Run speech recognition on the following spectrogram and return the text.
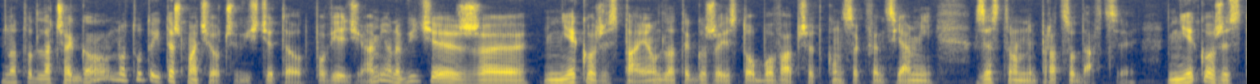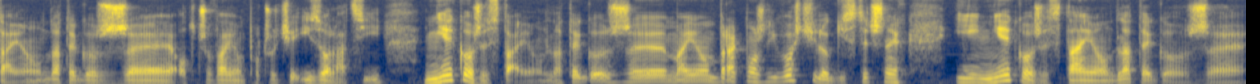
no to dlaczego? No tutaj też macie oczywiście te odpowiedzi, a mianowicie, że nie korzystają, dlatego że jest to obawa przed konsekwencjami ze strony pracodawcy. Nie korzystają, dlatego że odczuwają poczucie izolacji. Nie korzystają, dlatego że mają brak możliwości logistycznych i nie korzystają, dlatego że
